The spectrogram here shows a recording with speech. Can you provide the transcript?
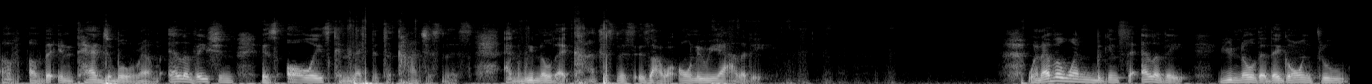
of, of the intangible realm. Elevation is always connected to consciousness. And we know that consciousness is our only reality. Whenever one begins to elevate, you know that they're going through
